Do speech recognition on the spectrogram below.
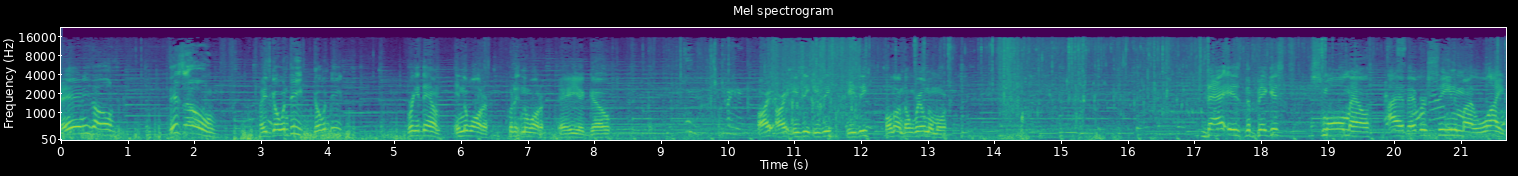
And he's on. This on. He's going deep, going deep. Bring it down in the water. Put it in the water. There you go. All right, all right, easy, easy, easy. Hold on, don't reel no more. That is the biggest smallmouth I have ever seen in my life.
